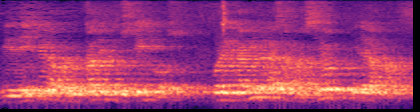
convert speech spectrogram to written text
y dirige la voluntad de tus hijos por el camino de la salvación y de la paz.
